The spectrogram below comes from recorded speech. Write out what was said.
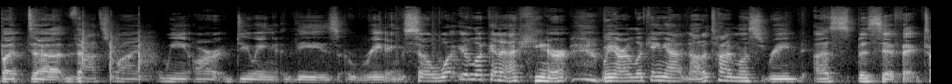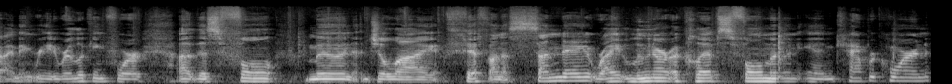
but uh, that's why we are doing these readings. So, what you're looking at here, we are looking at not a timeless read, a specific timing read. We're looking for uh, this full moon July 5th on a Sunday, right? Lunar eclipse, full moon in Capricorn.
